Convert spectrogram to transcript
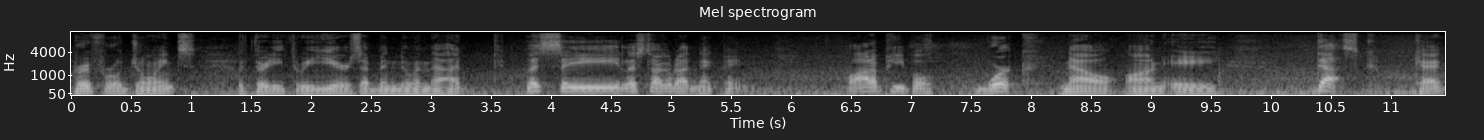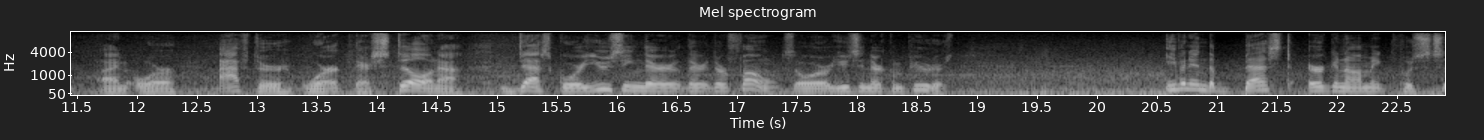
peripheral joints. For 33 years, I've been doing that. Let's see, let's talk about neck pain. A lot of people work now on a desk, okay? And or after work, they're still on a desk or using their, their, their phones or using their computers. Even in the best ergonomic pos-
